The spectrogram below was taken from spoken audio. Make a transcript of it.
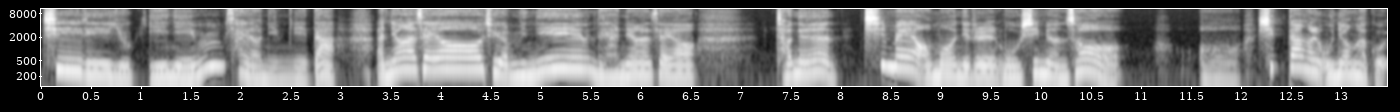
7262님 사연입니다. 안녕하세요, 주연미님. 네, 안녕하세요. 저는 치매 어머니를 모시면서, 어, 식당을 운영하고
